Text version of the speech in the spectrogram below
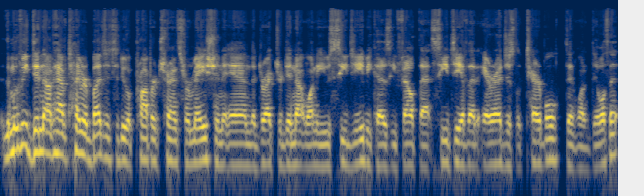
the movie did not have time or budget to do a proper transformation, and the director did not want to use CG because he felt that CG of that era just looked terrible. Didn't want to deal with it.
